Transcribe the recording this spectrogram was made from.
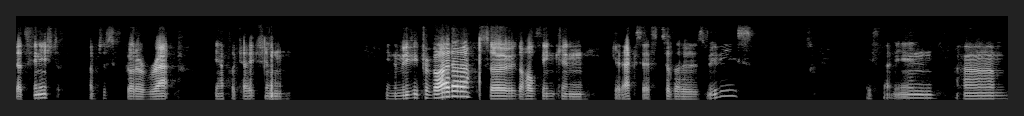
that's finished. I've just got to wrap the application in the movie provider so the whole thing can get access to those movies. Paste that in. Um,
